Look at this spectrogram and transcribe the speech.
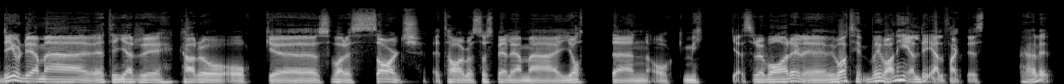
det gjorde jag med du, Jerry, Karo och eh, så var det Sarge ett tag och så spelade jag med Jotten och Micke. Så det var, eh, vi, var, vi var en hel del faktiskt. Härligt.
